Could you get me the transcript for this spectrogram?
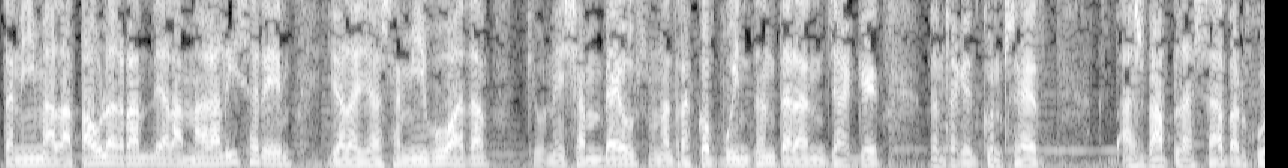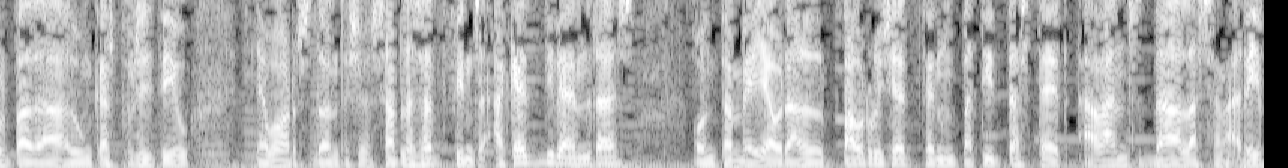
tenim a la Paula Grande, a la Magali Seré i a la Jassamí Boada, que uneixen veus, un altre cop ho intentaran, ja que doncs, aquest concert es va plaçar per culpa d'un cas positiu. Llavors, doncs això s'ha plaçat fins aquest divendres, on també hi haurà el Pau Roget fent un petit tastet abans de l'escenari.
